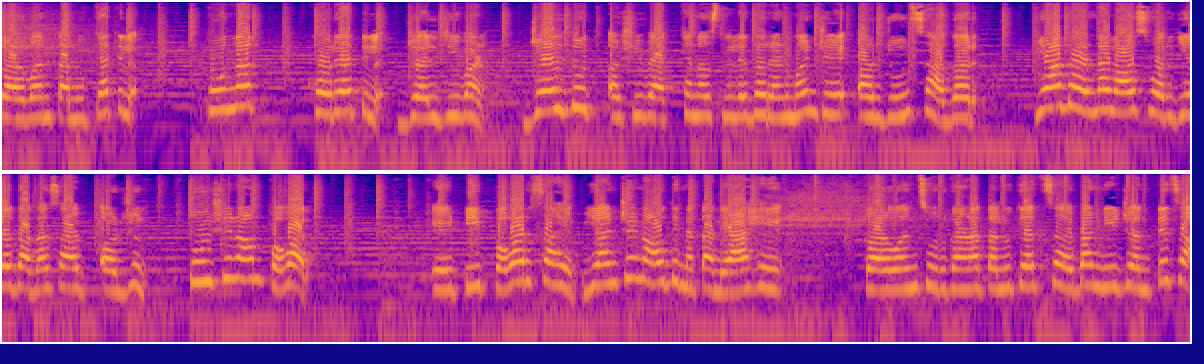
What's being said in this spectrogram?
कळवण तालुक्यातील पुनत खोऱ्यातील जलजीवन जलदूत अशी व्याख्यान असलेले धरण म्हणजे अर्जुन सागर. या धरणाला स्वर्गीय दादासाहेब अर्जुन तुळशीराम पवार ए टी पवार साहेब यांचे नाव देण्यात आले आहे. कळवण सुरगाणा तालुक्यात साहेबांनी जनतेचा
